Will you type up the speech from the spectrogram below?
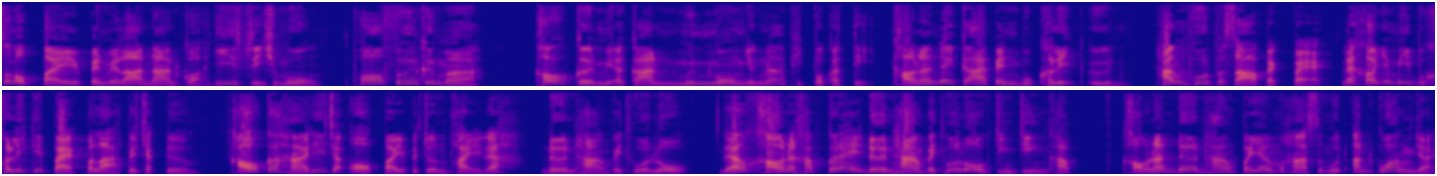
สลบไปเป็นเวลานานกว่า 24 ชั่วโมง พอฟื้นขึ้นมา เขาก็เกิดมีอาการมึนงงอย่างน่าผิดปกติ เขานั้นได้กลายเป็นบุคลิกอื่น ทั้งพูดภาษาแปลกๆ และเขายังมีบุคลิกที่แปลกประหลาดไปจากเดิม เขาก็หาที่จะออกไปประจนภัยและเดินทางไปทั่วโลก แล้วเขานะครับก็ได้เดินทางไปทั่วโลกจริง ๆ ครับ เขานั้นเดินทางไปยังมหาสมุทรอันกว้างใหญ่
